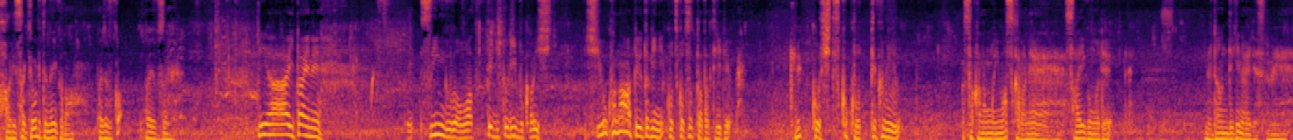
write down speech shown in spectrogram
針先折れてないかな？大丈夫か？大丈夫ですね。いやー、痛いね。スイングが終わってリトリーブ開始しようかなという時にコツコツっと当たってきて、結構しつこく追ってくる魚もいますからね、最後まで油断できないですよね。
